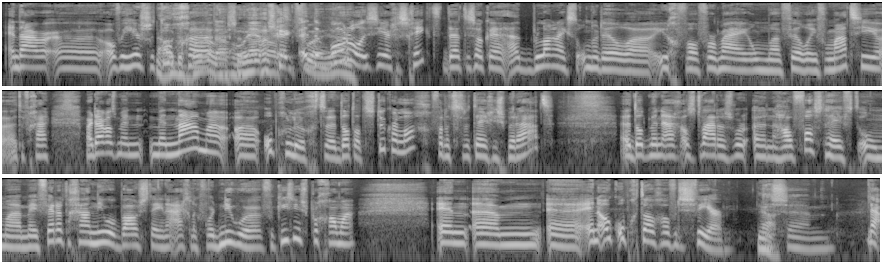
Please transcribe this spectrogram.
En daar eh overheerste Nou, toch... de borrel eh, is er wel geschikt voor, De ja. borrel is zeer geschikt. Dat is ook het belangrijkste onderdeel, eh, in ieder geval voor mij, om eh, veel informatie te vergaren. Maar daar was men met name eh, opgelucht dat dat stuk er lag van het strategisch beraad. Eh, dat men eigenlijk als het ware een, soort- een houvast heeft om eh, mee verder te gaan. Nieuwe bouwstenen eigenlijk voor het nieuwe verkiezingsprogramma. En, ehm, eh, en ook opgetogen over de sfeer. Ja. Dus, ehm, ja.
